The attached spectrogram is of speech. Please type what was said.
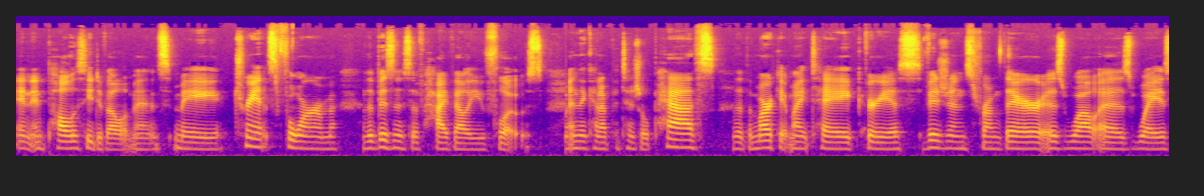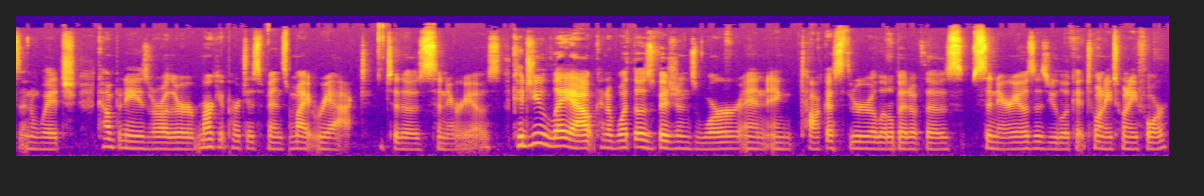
and, and policy developments may transform the business of high value flows and the kind of potential paths that the market might take, various visions from there, as well as ways in which companies or other market participants might react to those scenarios. Could you lay out kind of what those visions were and, and talk us through a little bit of those scenarios as you look at 2024?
